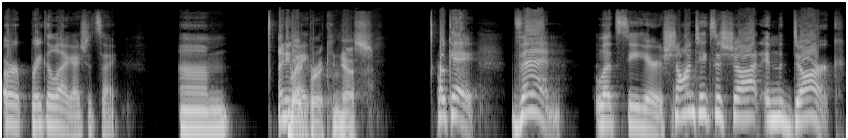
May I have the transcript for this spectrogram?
Or break a leg i should say. Um anyway. Leg breaking, yes. Okay, then let's see here. Sean takes a shot in the dark.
